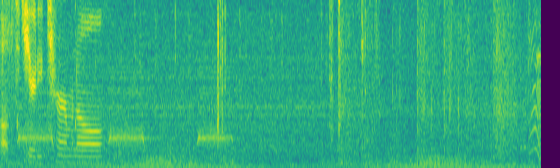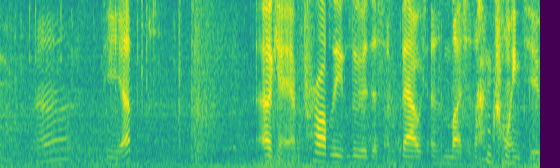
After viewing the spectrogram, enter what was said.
Vault security terminal. Hmm. Uh, yep. Okay, I probably looted this about as much as I'm going to.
